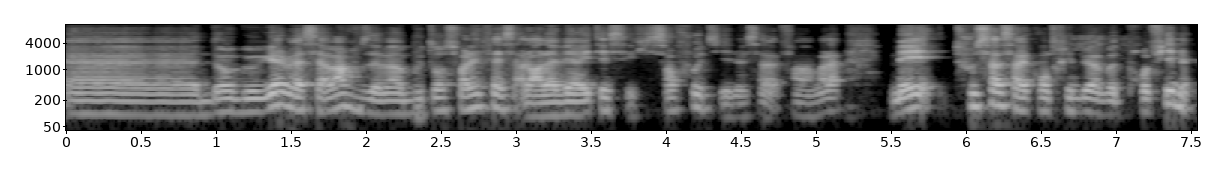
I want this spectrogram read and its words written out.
Euh, donc Google va savoir que vous avez un bouton sur les fesses. Alors la vérité, c'est qu'il s'en fout. Il le Enfin voilà. Mais tout ça, ça a contribué à votre profil.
